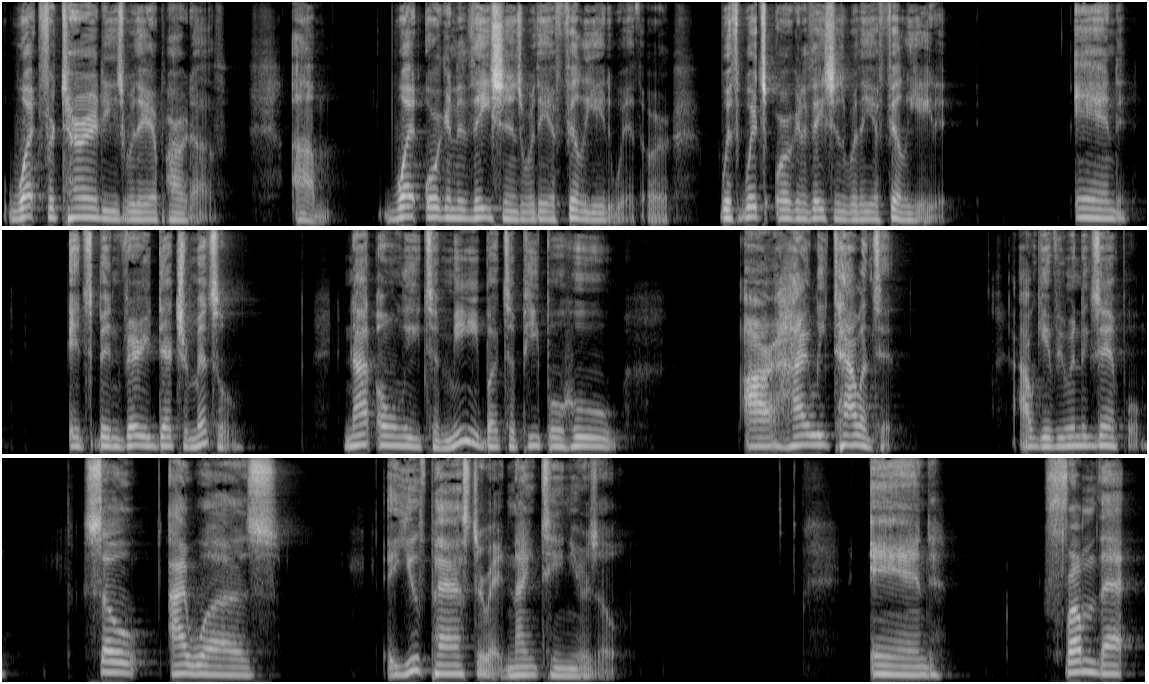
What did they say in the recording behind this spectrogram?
What fraternities were they a part of? Um, what organizations were they affiliated with, or with which organizations were they affiliated? And it's been very detrimental, not only to me, but to people who are highly talented. I'll give you an example. So I was a youth pastor at 19 years old. And from that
